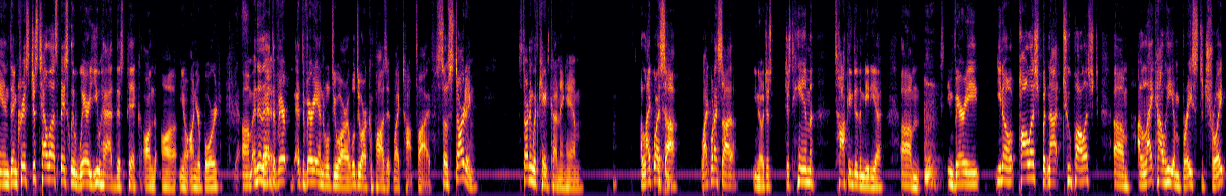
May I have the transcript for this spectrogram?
and then Kris, just tell us basically where you had this pick on, uh, you know, on your board. Yes. Um, and then Yeah. at the very at the very end, we'll do our we'll do our composite like top five. So starting starting with Cade Cunningham, I like what I Good saw. Like what I saw. You know, just just him talking to the media. Um, seemed very you know polished, but not too polished. Um, I like how he embraced Detroit.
